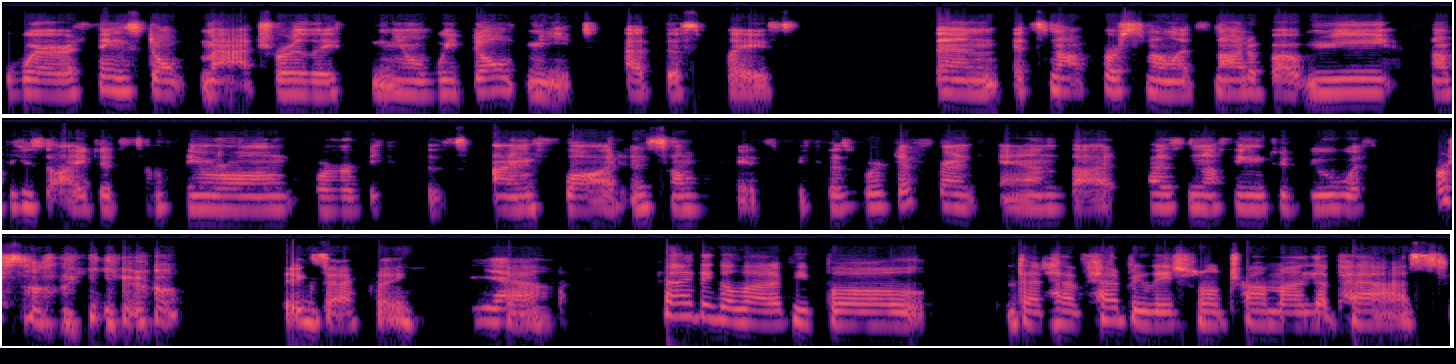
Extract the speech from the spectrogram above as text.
where things don't match or they you know we don't meet at this place then it's not personal. It's not about me. It's not because I did something wrong or because I'm flawed in some way. It's because we're different and that has nothing to do with personally, you know? Exactly. Yeah. yeah. I think a lot of people that have had relational trauma in the past,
